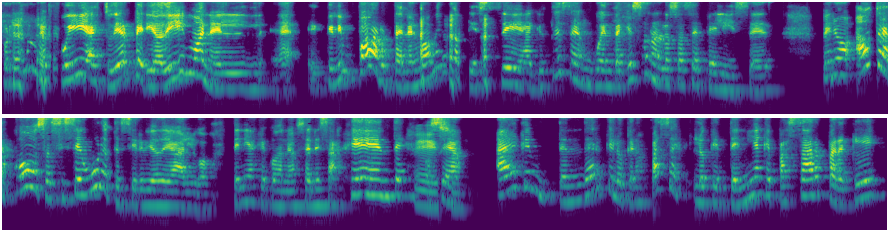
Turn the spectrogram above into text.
porque no me fui a estudiar periodismo en el, eh, que no importa, en el momento que sea, que ustedes se den cuenta que eso no los hace felices, pero a otra cosa, si seguro te sirvió de algo, tenías que conocer a esa gente, o sea, hay que entender que lo que nos pasa es lo que tenía que pasar para que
